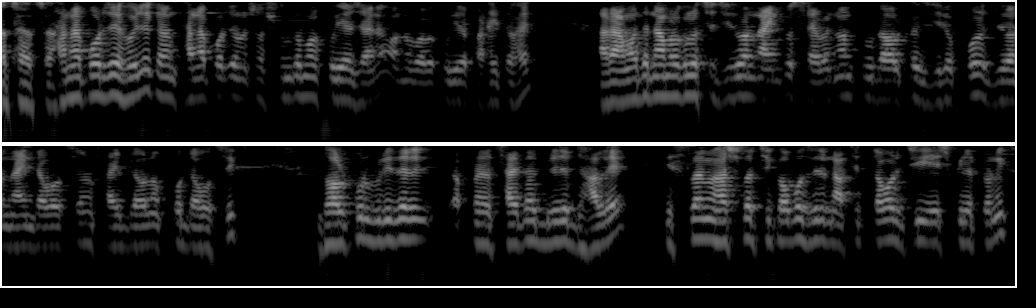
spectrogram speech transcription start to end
আচ্ছা আচ্ছা। থানা পর্যায়ে হইলে কারণ থানা পর্যায়ে অনেক সময় সুন্দরবন কুরিয়ার যায় না অন্যভাবে কুরিয়ার পাঠাইতে হয়। আর আমাদের নাম্বারগুলো হচ্ছে zero nine two seven one two double five zero four zero nine double seven five double four double six. Dhalpur ব্রিজের আপনার সাইদার ব্রিজের ঢালে ইসলামী হাসপাতাল ঠিক অপোজিটে Nasir tower G HP electronics.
